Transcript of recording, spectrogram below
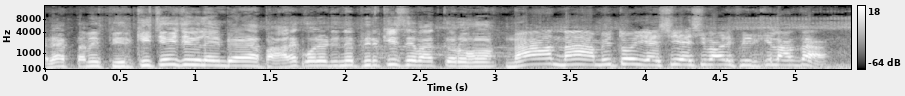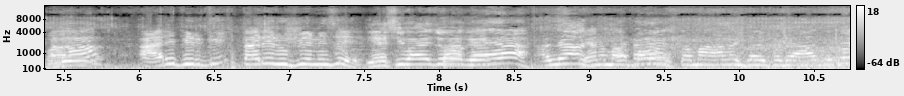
અરે તમે ફિરકી ચેવી લઈને બેઠા ભારે ક્વોલિટી ની ફિરકી છે વાત કરો હો. ના ના અમે તો એસી એસી વાળી ફિરકી લાવતા. આરી ફિરકી? તારી રૂપિયાની છે. એસી વાળી જો તમારે આ લઈ જવી પડે. આ જો ને.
